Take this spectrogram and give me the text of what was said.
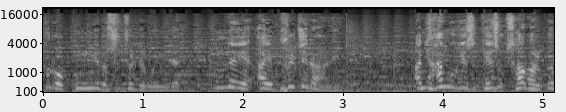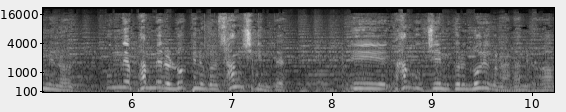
100% 북미로 수출되고 있는데 국내에 아예 풀지를 않아요. 아니 한국에서 계속 사업할 거면은 국내 판매를 높이는 건 상식인데 이 한국 GM이 그런 노력을 안 한다.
